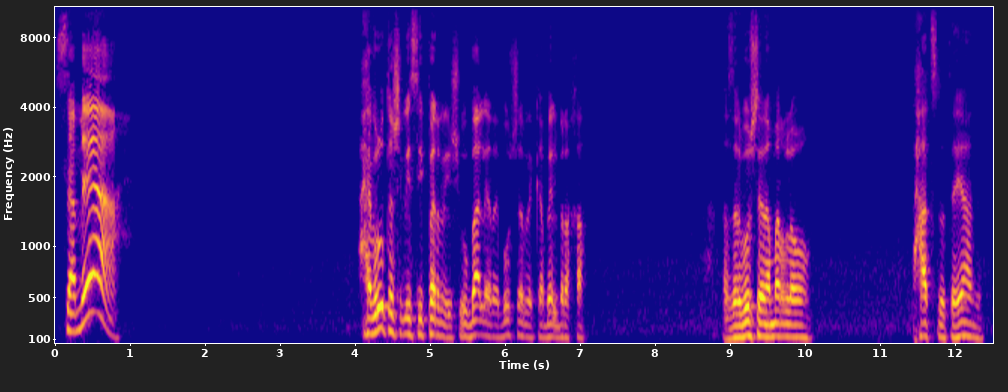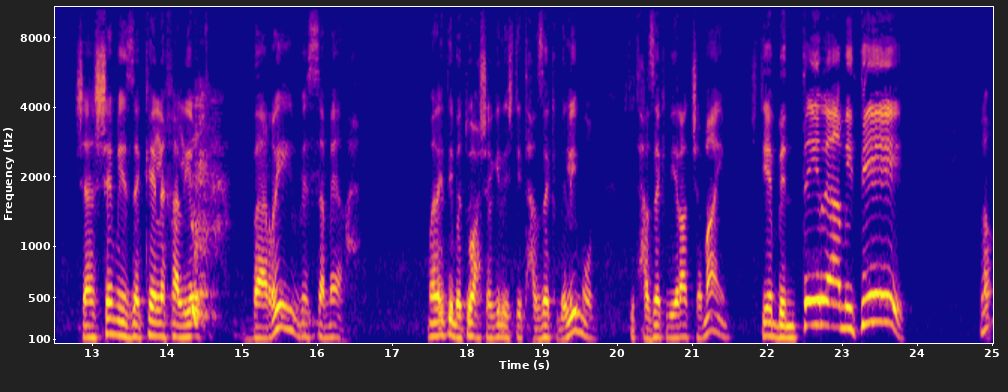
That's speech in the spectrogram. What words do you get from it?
שמח. החברותא שלי סיפר לי שהוא בא לרב אושר לקבל ברכה. אז רב אושר אמר לו, לחץ לו את היד, שהשם יזכה לך להיות בריא ושמח. אומר, הייתי בטוח שיגיד לי שתתחזק בלימוד, שתתחזק ביראת שמיים, שתהיה בן תרא אמיתי. לא.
